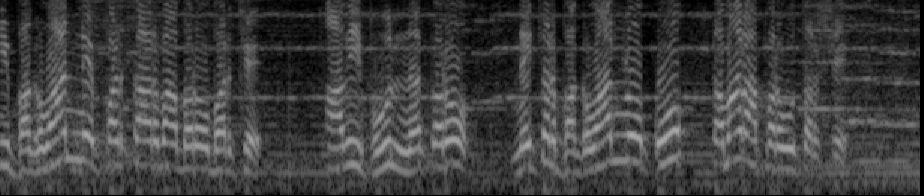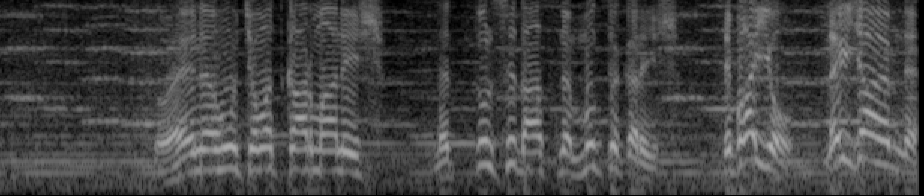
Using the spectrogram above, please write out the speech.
એ ભગવાનને પડકારવા બરોબર છે. આવી ભૂલ ન કરો નહીતર ભગવાનનો કોપ તમારા પર ઉતરશે. તો એને હું ચમત્કાર માનીશ ને તુલસીદાસને મુક્ત કરીશ. સિપાહીઓ લઈ જાઓ એમને.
